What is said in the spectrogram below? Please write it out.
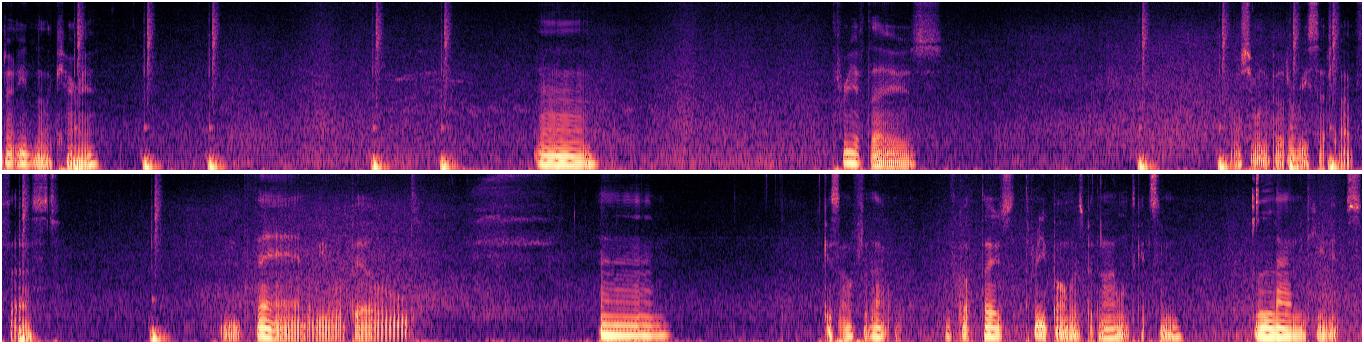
I don't need another carrier. Uh, three of those. I actually want to build a research lab first. And then we will build... Um, I guess after that we've got those three bombers, but then I want to get some land units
